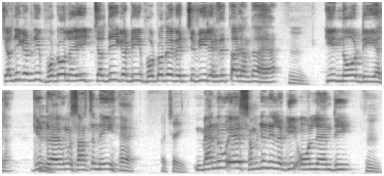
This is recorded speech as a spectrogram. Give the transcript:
ਚਲਦੀ ਗੱਡੀ ਦੀ ਫੋਟੋ ਲਈ ਚਲਦੀ ਗੱਡੀ ਫੋਟੋ ਦੇ ਵਿੱਚ ਵੀ ਲਿਖ ਦਿੱਤਾ ਜਾਂਦਾ ਹੈ ਹੂੰ। ਕਿ ਨੋ ਡੀਐਲ ਕਿ ਡਰਾਈਵਿੰਗ ਲਾਇਸੈਂਸ ਨਹੀਂ ਹੈ। ਅੱਛਾ ਜੀ। ਮੈਨੂੰ ਇਹ ਸਮਝ ਨਹੀਂ ਲੱਗੀ ਆਨਲਾਈਨ ਦੀ ਹੂੰ।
